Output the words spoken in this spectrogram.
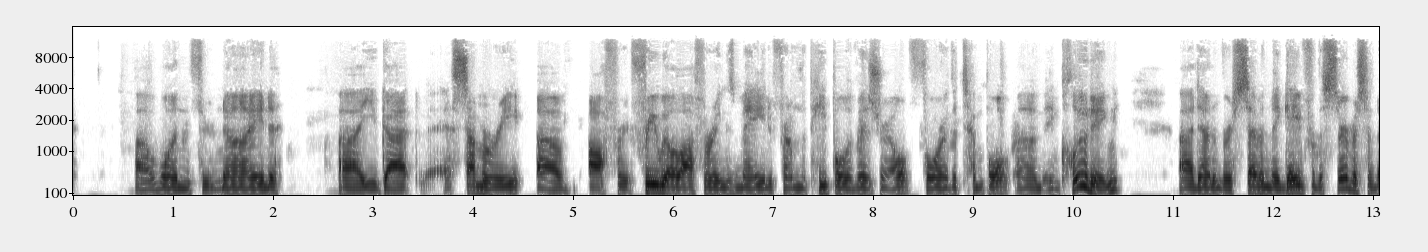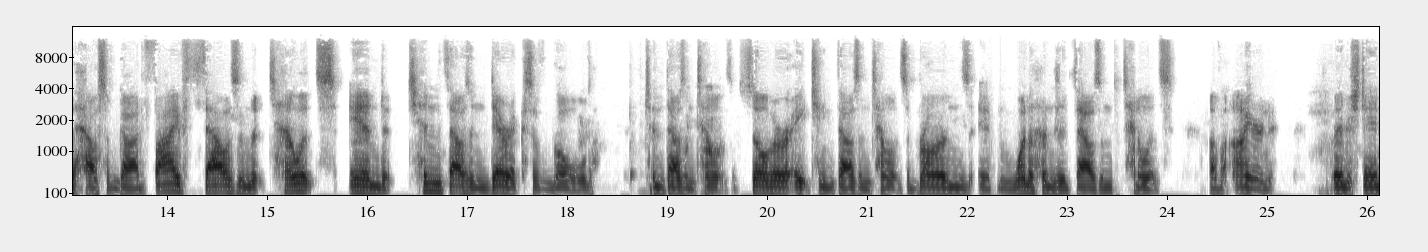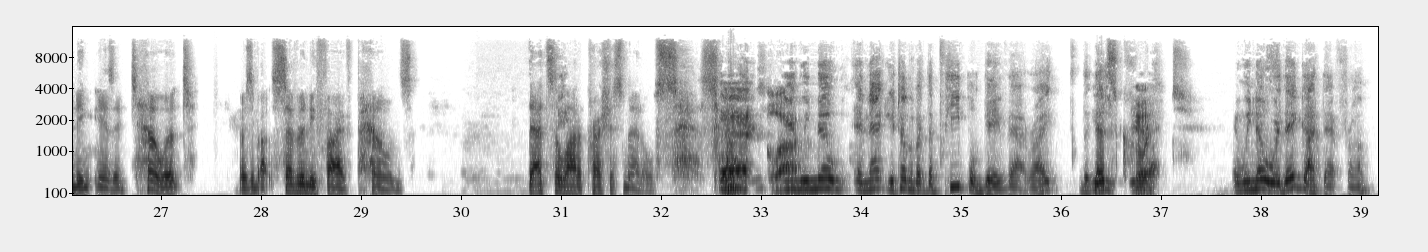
uh, 1 through 9, uh, you've got a summary of offer- free will offerings made from the people of Israel for the temple, um, including, uh, down in verse 7, they gave for the service of the house of God 5,000 talents and 10,000 darics of gold, 10,000 talents of silver, 18,000 talents of bronze, and 100,000 talents of iron my understanding is a talent it was about 75 pounds. That's a lot of precious metals. So, and we know, and that you're talking about the people gave that, right? The, That's correct. And we know where they got that from.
